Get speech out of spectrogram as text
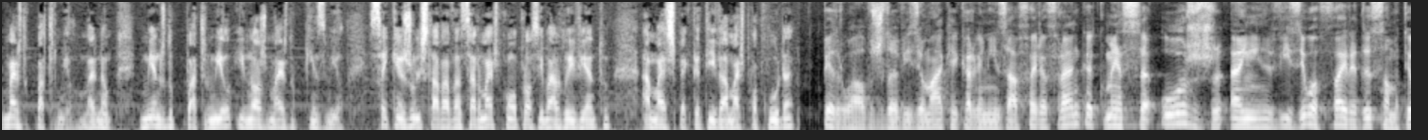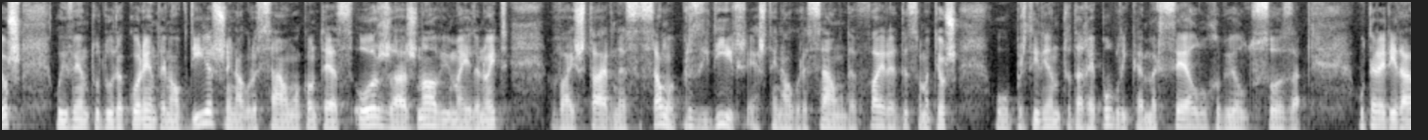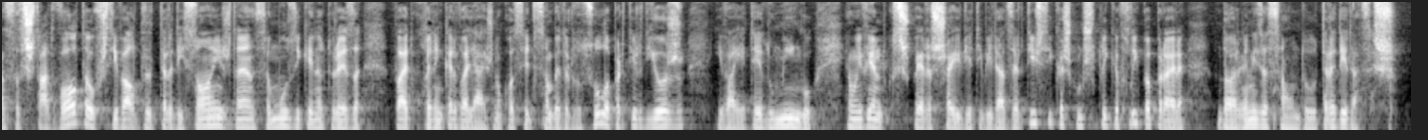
mais do que 4 mil, mas não, menos do que 4 mil e nós mais do que 15 mil. Sei que em julho estava a avançar mais com o aproximar do evento, há mais expectativa, há mais procura. Pedro Alves, da Visiomaca, que organiza a Feira Franca, começa hoje em Viseu, a Feira de São Mateus. O evento dura 49 dias, a inauguração acontece hoje às nove e meia da noite. Vai estar na sessão a presidir esta inauguração da Feira de São Mateus o Presidente da República, Marcelo Rebelo de Sousa. O Tareira e Dança está de volta. O Festival de Tradições, Dança, Música e Natureza vai decorrer em Carvalhais, no Conselho de São Pedro do Sul, a partir de hoje e vai até domingo. É um evento que se espera cheio de atividades artísticas, como explica Filipe Pereira, da organização do Tareira e Danças.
